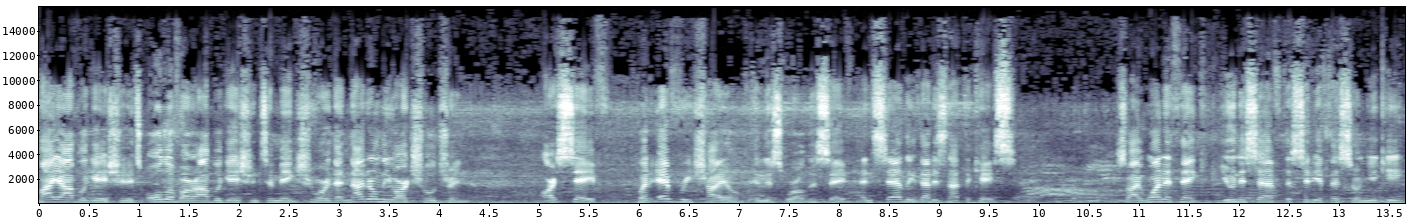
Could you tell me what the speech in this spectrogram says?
my obligation, it's all of our obligation to make sure that not only our children are safe, but every child in this world is safe. And sadly, that is not the case. So I want to thank UNICEF, the City of Thessaloniki,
